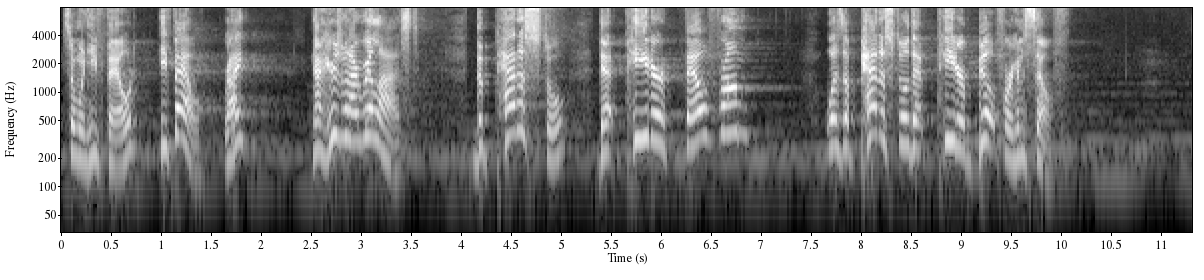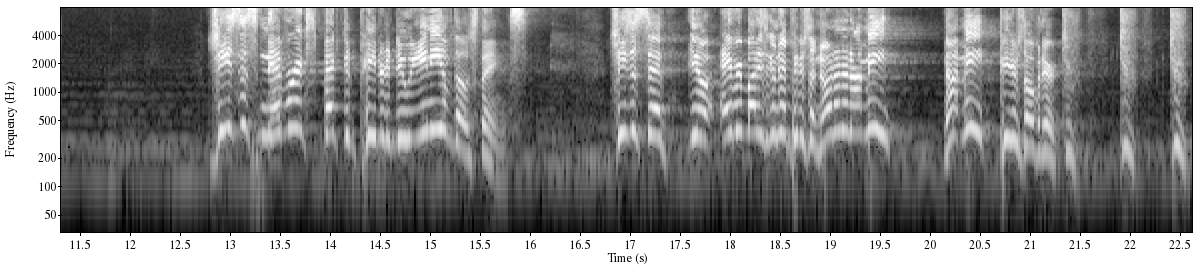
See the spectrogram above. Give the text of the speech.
So when he failed, he fell, right? Now here's what I realized the pedestal that Peter fell from was a pedestal that Peter built for himself. Jesus never expected Peter to do any of those things. Jesus said, You know, everybody's gonna do it. Peter said, No, no, no, not me. Not me. Peter's over there. Do, do, do.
